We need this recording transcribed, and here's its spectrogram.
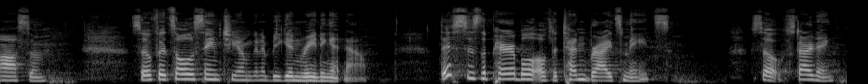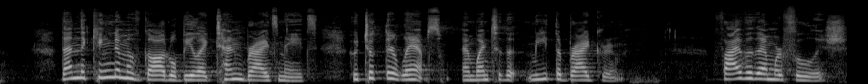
Awesome. So if it's all the same to you, I'm going to begin reading it now. This is the parable of the ten bridesmaids. So, starting. Then the kingdom of God will be like ten bridesmaids who took their lamps and went to the, meet the bridegroom. Five of them were foolish,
